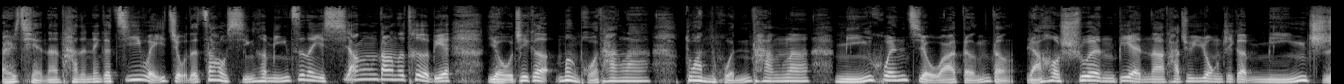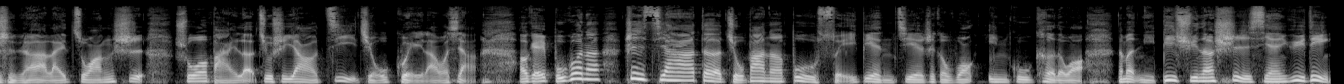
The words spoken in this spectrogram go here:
而且呢它的那个鸡尾酒的造型和名字呢也相当的特别，有这个孟婆汤啦、断魂汤啦、冥婚酒啊等等。然后顺便呢，他就用这个冥纸啊来装饰，说白了就是要祭酒鬼啦。我想，OK。不过呢，这家的酒吧呢不随便接这个 walk in 顾客的哦，那么你必须呢事先预定。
